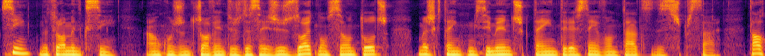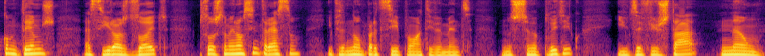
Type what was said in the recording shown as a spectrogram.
Sim, naturalmente que sim. Há um conjunto de jovens entre os 16 e os 18, não serão todos, mas que têm conhecimentos, que têm interesse, têm vontade de se expressar. Tal como temos, a seguir aos 18, pessoas que também não se interessam e, portanto, não participam ativamente no sistema político. E o desafio está não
